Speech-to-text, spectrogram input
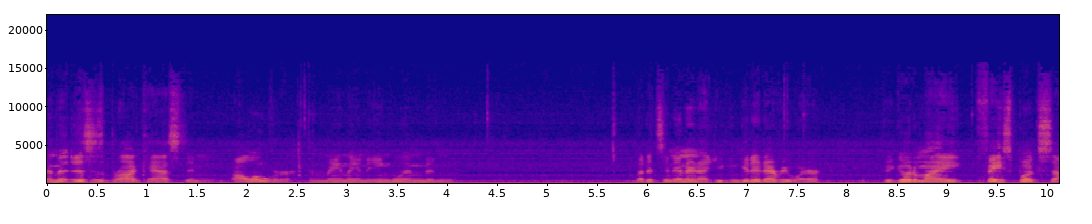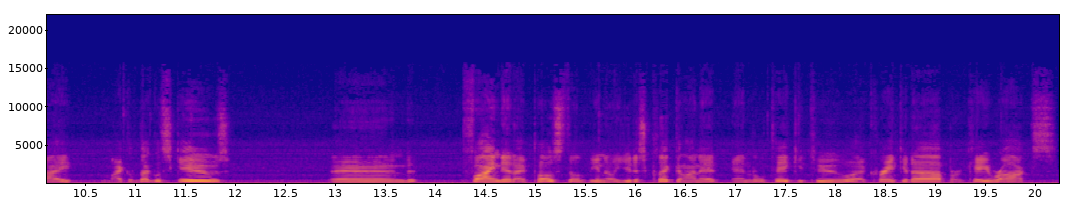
And th- this is broadcast in all over, and mainly in England and but it's an internet. You can get it everywhere. If you go to my Facebook site, Michael Douglas Skewes, and find it, I post the, you know, you just click on it and it'll take you to uh, Crank It Up or K Rocks.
